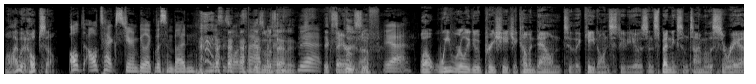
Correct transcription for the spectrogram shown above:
Well, I would hope so. I'll I'll text you and be like, "Listen, bud, this is what's happening." This is what's happening. Yeah. Exclusive. Yeah. Well, we really do appreciate you coming down to the KDAWN studios and spending some time with us, Saraya.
